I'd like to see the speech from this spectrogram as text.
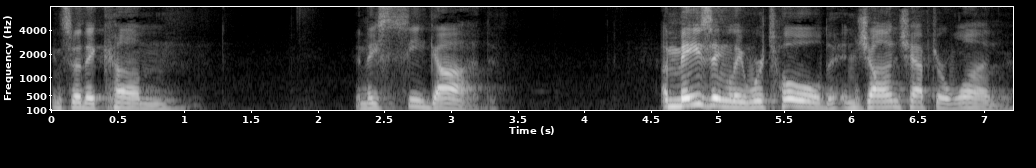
And so they come and they see God. Amazingly, we're told in John chapter 1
